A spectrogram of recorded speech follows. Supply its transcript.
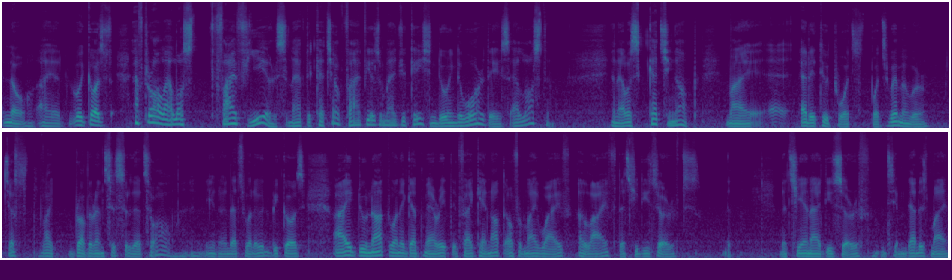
No, no. I had, because after all, I lost five years and I have to catch up. Five years of my education during the war days, I lost them. And I was catching up. My uh, attitude towards, towards women were just like brother and sister. That's all. You know, that's what I would because I do not want to get married if I cannot offer my wife a life that she deserves, that, she and I deserve. That is my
